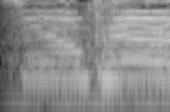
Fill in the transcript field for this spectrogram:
Feel pain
